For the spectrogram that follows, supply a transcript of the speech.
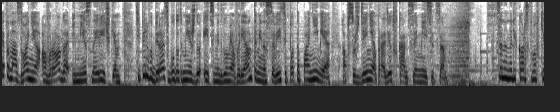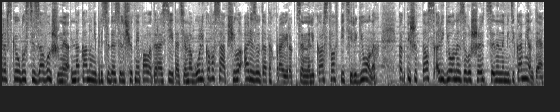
Это название название оврага и местной речки. Теперь выбирать будут между этими двумя вариантами на совете по топонимии. Обсуждение пройдет в конце месяца. Цены на лекарства в Кировской области завышены. Накануне председатель Счетной палаты России Татьяна Голикова сообщила о результатах проверок цен на лекарства в пяти регионах. Как пишет ТАСС, регионы завышают цены на медикаменты.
